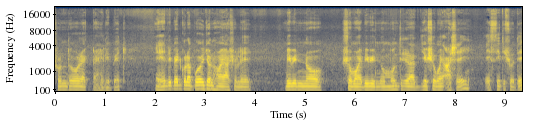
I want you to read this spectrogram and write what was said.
সুন্দর একটা হেলিপ্যাড এই হেলিপ্যাডগুলো প্রয়োজন হয় আসলে বিভিন্ন সময়, বিভিন্ন মন্ত্রীরা যে সময় আসে এই স্মৃতিসৌধে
